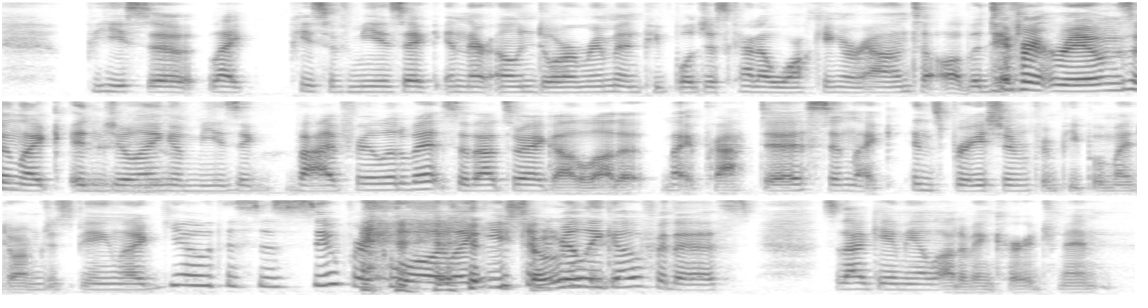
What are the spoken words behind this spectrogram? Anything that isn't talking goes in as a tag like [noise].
piece of like piece of music in their own dorm room and people just kind of walking around to all the [laughs] different rooms and like enjoying a music vibe for a little bit. So that's where I got a lot of my practice and like inspiration from people in my dorm just being like, yo, this is super [laughs] cool. Like, you should totally. really go for this. So that gave me a lot of encouragement.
